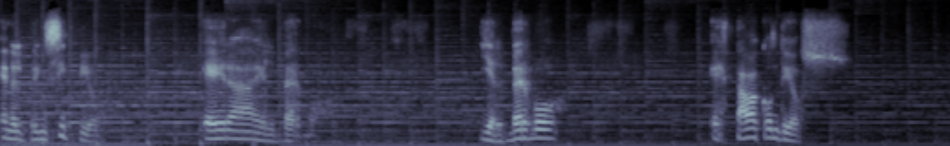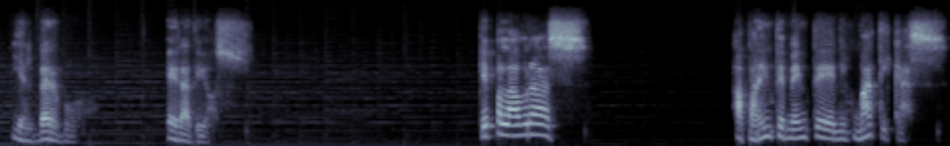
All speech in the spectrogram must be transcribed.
En el principio era el verbo y el verbo estaba con Dios y el verbo era Dios. Qué palabras aparentemente enigmáticas.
